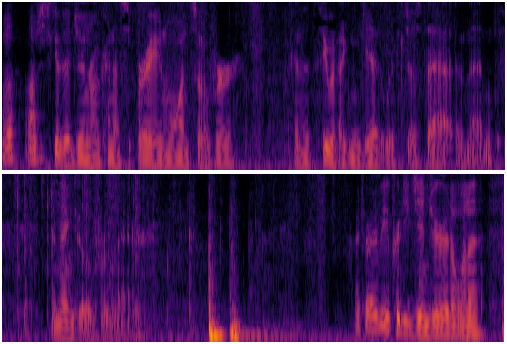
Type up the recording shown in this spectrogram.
Well, I'll just give it a general kind of spray and once over and then see what I can get with just that and then and then go from there. I try to be pretty ginger. I don't want to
